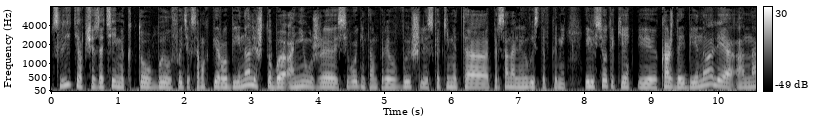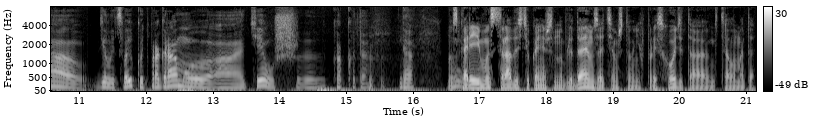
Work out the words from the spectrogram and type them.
следите вообще за теми, кто был в этих самых первых биеннале, чтобы они уже сегодня, там, например, вышли с какими-то персональными выставками? Или все-таки э, каждая биеннале, она делает свою какую-то программу, а те уж э, как это, да, но ну, скорее мы с радостью, конечно, наблюдаем за тем, что у них происходит, а в целом это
